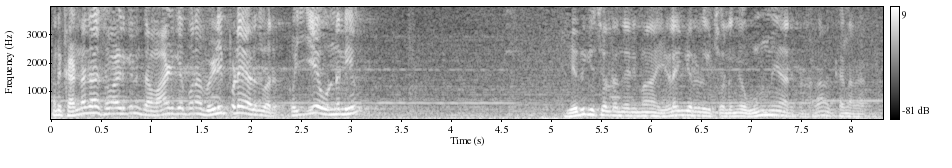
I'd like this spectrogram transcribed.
அந்த கண்ணதாச வாழ்க்கையில் இந்த வாழ்க்கை போனால் வெளிப்படையாக எழுதுவார். பொய்யே ஒன்றுலையும் எதுக்கு சொல்கிறேன் தெரியுமா? இளைஞர்களுக்கு சொல்லுங்கள் உண்மையாக இருக்கணும். அதான் கண்ணதாசன்.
